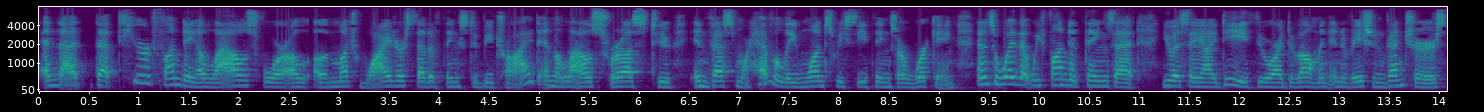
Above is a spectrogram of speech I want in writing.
and that that that tiered funding allows for a, a, much wider set of things to be tried and allows for us to invest more heavily once we see things are working. And it's a way that we funded things at USAID through our development innovation ventures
